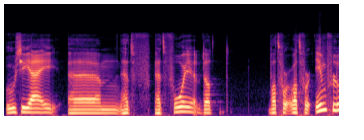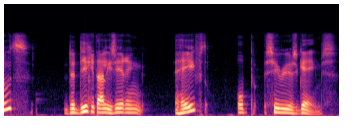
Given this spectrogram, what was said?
hoe zie jij um, het, het voor je dat, wat voor, wat voor invloed de digitalisering heeft op serious games?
